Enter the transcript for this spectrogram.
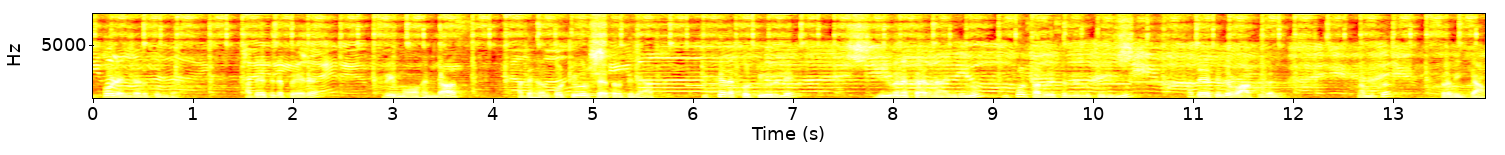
ഇപ്പോൾ എന്റെ അടുത്തുണ്ട്. അദ്ദേഹത്തിന്റെ പേര് ശ്രീ മോഹൻദാസ്. അദ്ദേഹം കൊട്ടിയൂർ ക്ഷേത്രത്തിലെ ഇക്കര കൊട്ടിയൂരിലെ ജീവനക്കാരനായിരുന്നു. ഇപ്പോൾ സർവീസിൽ നിന്ന് പിരിഞ്ഞു. അദ്ദേഹത്തിന്റെ വാക്കുകൾ നമുക്ക് ശ്രവിക്കാം.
